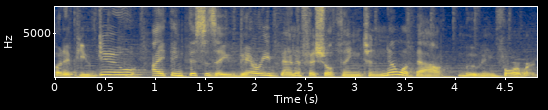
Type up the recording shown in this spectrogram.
But if you do, I think this is a very beneficial thing to know about moving forward.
